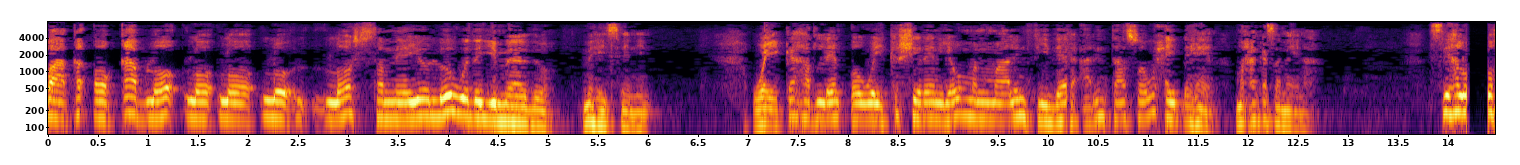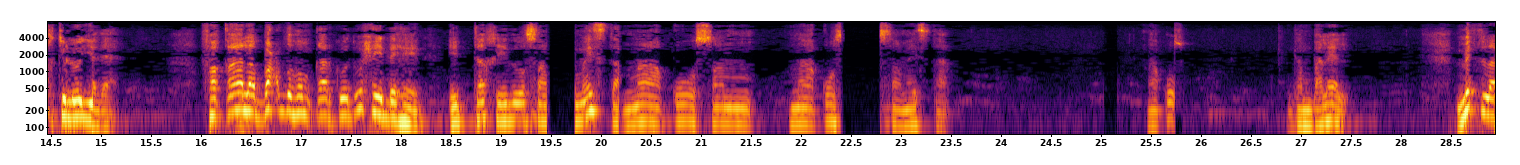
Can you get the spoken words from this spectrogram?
baaqa oo qaab loo loo loo loo loo sameeyo loo wada yimaado ma haysanin. Way ka hadleen oo way ka shireen yowman maalin fii daalika arrintaasoo waxay dhaheen maxaan ka samaynaa? Si hal waqti loo yimaadaa fa qaala bacduhum qaarkood waxay dhaheen ittakhiduu samaysta naaquusan naaquus samaysta naaquus gambaleel mithla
